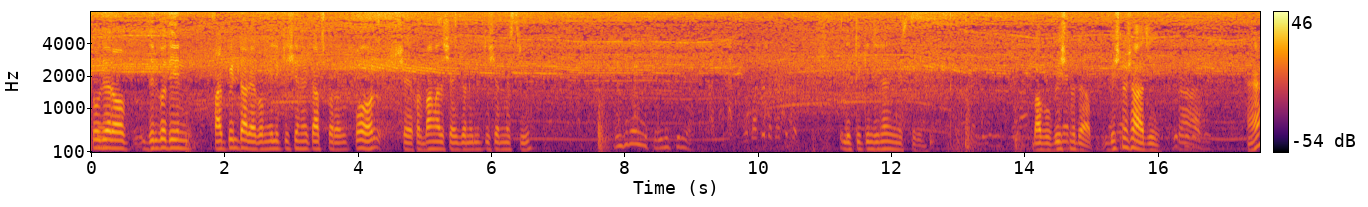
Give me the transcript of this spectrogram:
সৌদি আরব দীর্ঘদিন পাইপ ফিল্টার এবং ইলেকট্রিশিয়ানের কাজ করার পর সে এখন বাংলাদেশে একজন ইলেকট্রিশিয়ান মিস্ত্রি। ইলেকট্রিক ইঞ্জিনিয়ারিং মিস্ত্রি। বাবু বিষ্ণু দেব বিষ্ণু সাহাজি হ্যাঁ।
